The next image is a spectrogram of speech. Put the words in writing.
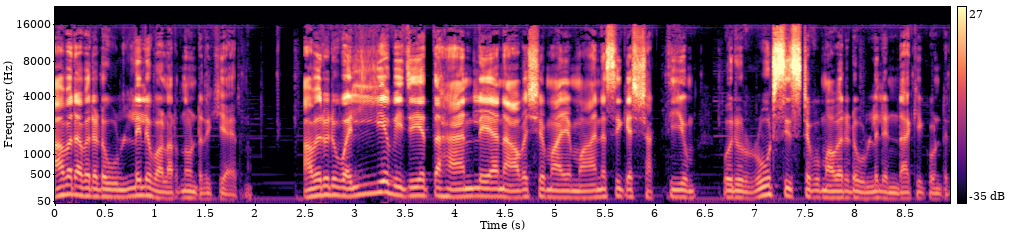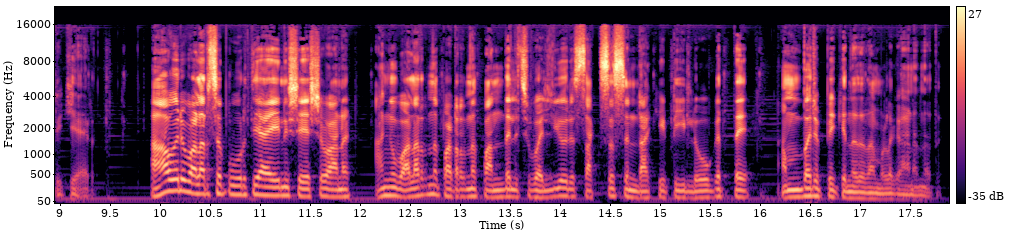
അവരവരുടെ ഉള്ളിൽ വളർന്നുകൊണ്ടിരിക്കുകയായിരുന്നു. അവരൊരു വലിയ വിജയത്തെ ഹാൻഡിൽ ചെയ്യാൻ ആവശ്യമായ മാനസിക ശക്തിയും ഒരു റൂട്ട് സിസ്റ്റവും അവരുടെ ഉള്ളിൽ ഉണ്ടാക്കിക്കൊണ്ടിരിക്കുകയായിരുന്നു. ആ ഒരു വളർച്ച പൂർത്തിയായതിന് ശേഷമാണ് അങ്ങ് വളർന്ന് പടർന്ന് പന്തലിച്ച് വലിയൊരു സക്സസ് ഉണ്ടാക്കിയിട്ട് ഈ ലോകത്തെ അമ്പരപ്പിക്കുന്നത് നമ്മൾ കാണുന്നത്.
